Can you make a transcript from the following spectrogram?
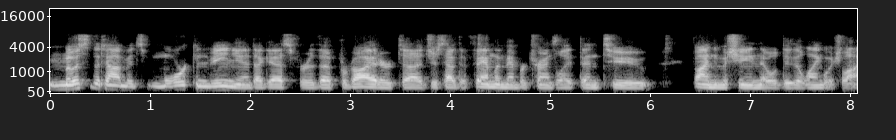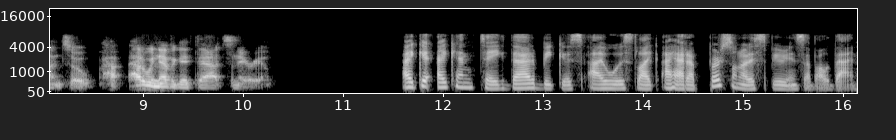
most of the time it's more convenient, I guess, for the provider to just have the family member translate than to find the machine that will do the language line. So how, how do we navigate that scenario? I can I can take that because I was like I had a personal experience about that,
